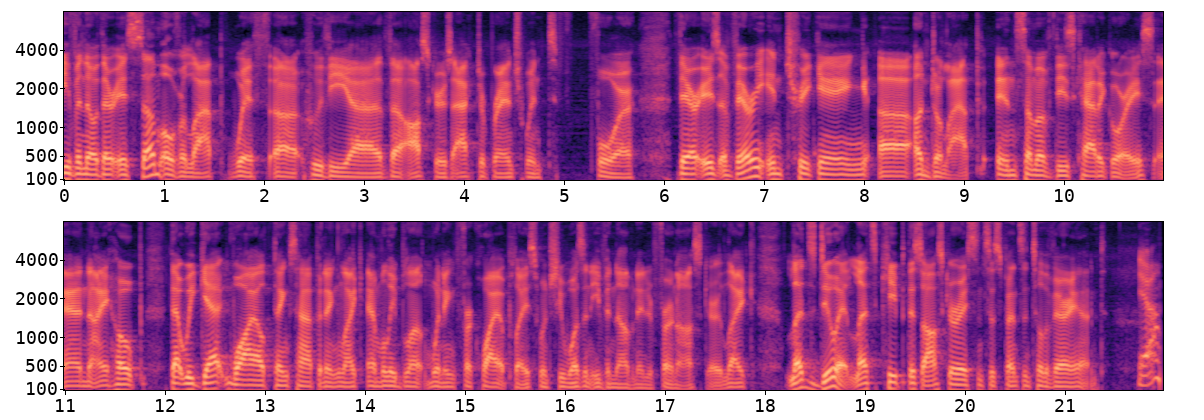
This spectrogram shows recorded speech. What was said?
even though there is some overlap with uh, who the uh, the Oscars actor branch went for, there is a very intriguing uh, underlap in some of these categories. And I hope that we get wild things happening, like Emily Blunt winning for Quiet Place when she wasn't even nominated for an Oscar. Like, let's do it. Let's keep this Oscar race in suspense until the very end. Yeah.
